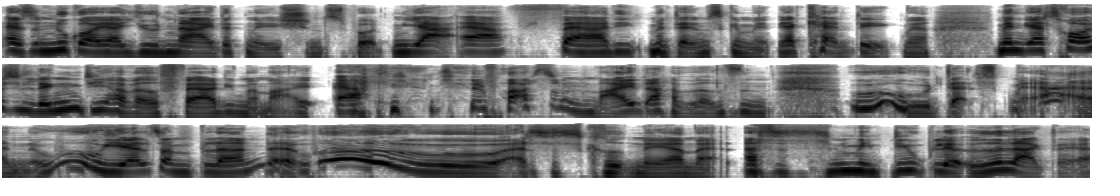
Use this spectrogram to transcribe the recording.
Altså, nu går jeg United Nations på den. Jeg er færdig med danske mænd. Jeg kan det ikke mere. Men jeg tror også, længe de har været færdige med mig. Ærligt, det var sådan mig, der har været sådan, uh, dansk mand, uh, I er alle sammen blonde, uh, altså skrid med jer, mand. Altså, min liv bliver ødelagt af jer.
